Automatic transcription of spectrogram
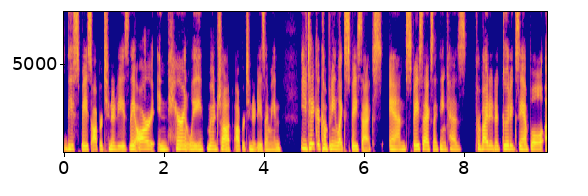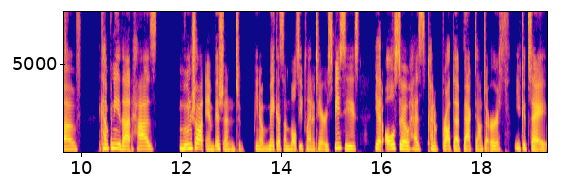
these space opportunities, they are inherently moonshot opportunities. I mean, you take a company like SpaceX, and SpaceX, I think, has provided a good example of a company that has moonshot ambition to, you know, make us a multiplanetary species, yet also has kind of brought that back down to earth, you could say,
